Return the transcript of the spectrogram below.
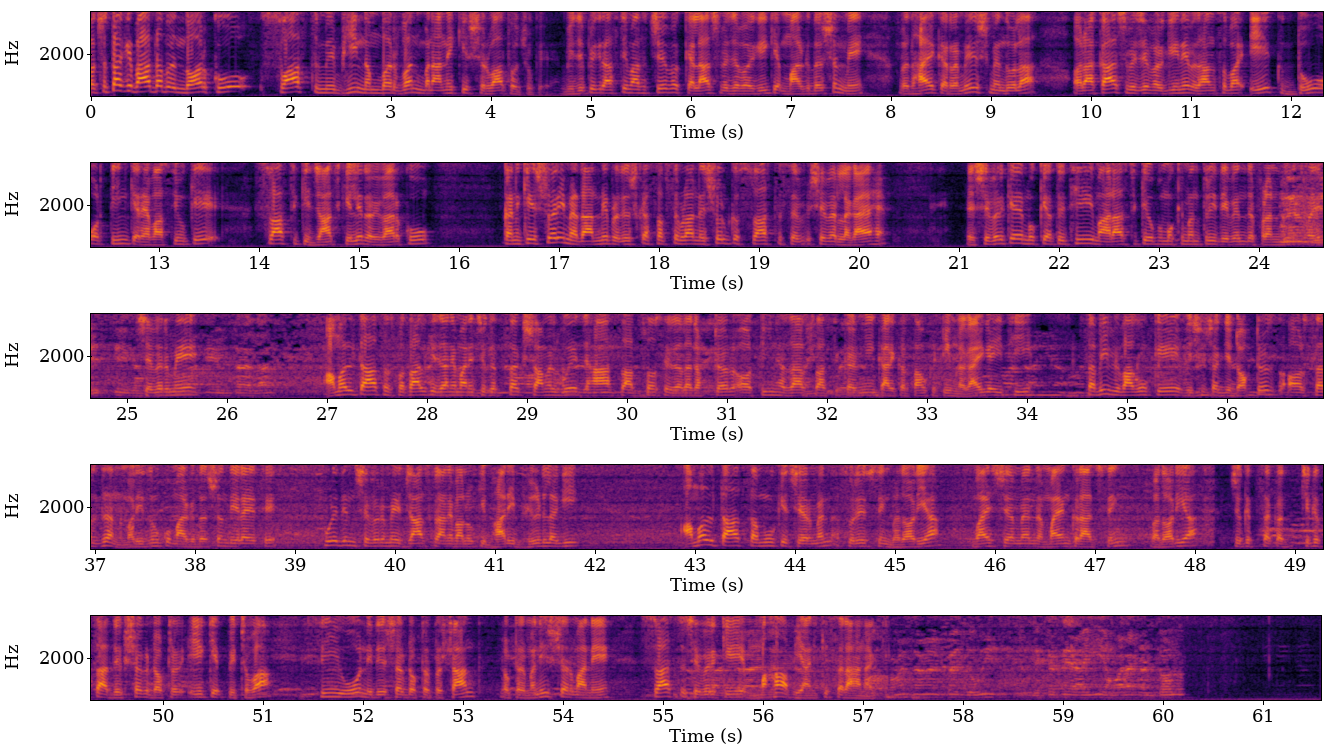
स्वच्छता के बाद अब इंदौर को स्वास्थ्य में भी नंबर वन बनाने की शुरुआत हो चुकी है। बीजेपी के राष्ट्रीय महासचिव कैलाश विजयवर्गीय के मार्गदर्शन में विधायक रमेश मेंदोला और आकाश विजयवर्गीय ने विधानसभा एक, दो और तीन के रहवासियों के स्वास्थ्य की जाँच के लिए रविवार को कनकेश्वरी मैदान में प्रदेश का सबसे बड़ा निःशुल्क स्वास्थ्य शिविर लगाया है। इस शिविर के मुख्य अतिथि महाराष्ट्र के उप मुख्यमंत्री देवेंद्र फडणवीस रहे। शिविर में अमलतास अस्पताल के जाने माने चिकित्सक शामिल हुए, जहाँ 700 से ज़्यादा डॉक्टर और 3000 स्वास्थ्य कर्मी कार्यकर्ताओं की टीम लगाई गई थी। सभी विभागों के विशेषज्ञ डॉक्टर्स और सर्जन मरीजों को मार्गदर्शन दे रहे थे। पूरे दिन शिविर में जाँच कराने वालों की भारी भीड़ लगी। अमलतास समूह के chairman Suresh Singh Bhadauria, vice chairman Mayank Raj Singh Bhadauria, चिकित्सक चिकित्सा अधीक्षक doctor A K Pithwa, CEO निदेशक डॉक्टर प्रशांत, डॉक्टर मनीष शर्मा ने स्वास्थ्य शिविर के महाअभियान की सराहना की।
